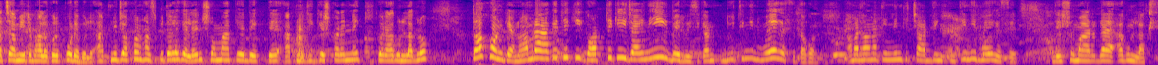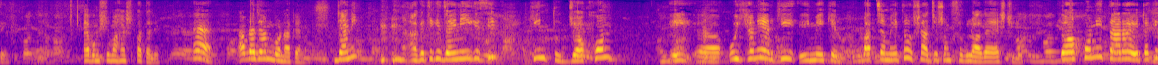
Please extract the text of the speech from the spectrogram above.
আচ্ছা আমি এটা ভালো করে পড়ে বলি। আপনি যখন হসপিটালে গেলেন, সোমাকে দেখতে আপনি জিজ্ঞেস করেন না কি করে আগুন লাগল? তখন কেন? আমরা আগে থেকে ঘর থেকেই যাইনি, বের হয়েছি। কারণ দুই, তিন দিন হয়ে গেছে তখন। আমার ধারণা তিন দিন কি চার দিন, তিন দিন হয়ে গেছে যে সোমার গায়ে আগুন লাগছে এবং সোমা হাসপাতালে। হ্যাঁ আমরা জানব না কেন? জানি, আগে থেকে যাই নিয়ে গেছি। কিন্তু যখন এই ওইখানে আর কি এই মেয়েকে বাচ্চা মেয়ে তো সাহায্য সংস্থাগুলো আগায় আসছিল তখনই তারা এটাকে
